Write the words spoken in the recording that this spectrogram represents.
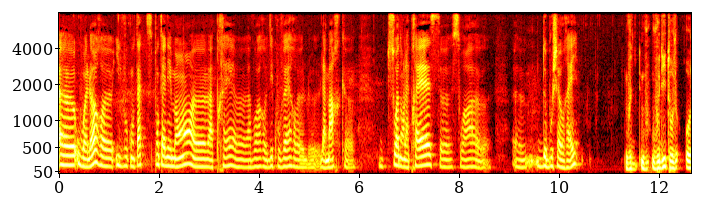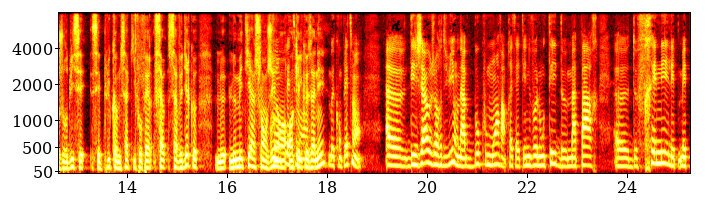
Euh, ou alors, euh, ils vous contactent spontanément euh, après euh, avoir découvert le- la marque, soit dans la presse, soit de bouche à oreille. Vous, dites au- aujourd'hui, c'est plus comme ça qu'il faut faire. Ça, ça veut dire que le, le métier a changé en, quelques années? Oui, complètement. Euh, déjà aujourd'hui, on a beaucoup moins. Enfin, après, ça a été une volonté de ma part euh, de freiner les, mes-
